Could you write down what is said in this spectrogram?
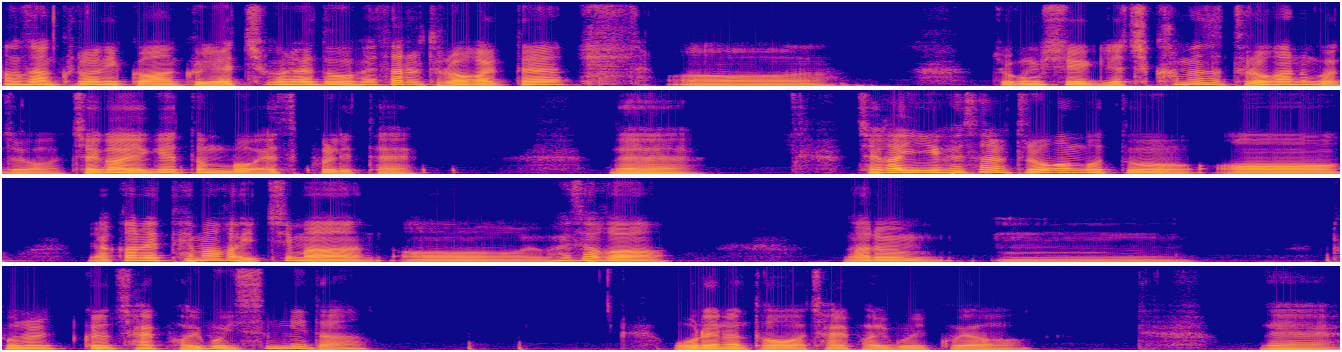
항상 그러니까 그 예측을 해도 회사를 들어갈 때 어 조금씩 예측하면서 들어가는 거죠. 제가 얘기했던 뭐 에스폴리텍 네. 제가 이 회사를 들어간 것도 어 약간의 테마가 있지만 어 회사가 나름 음 돈을 그래도 잘 벌고 있습니다. 올해는 더 잘 벌고 있고요. 네.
